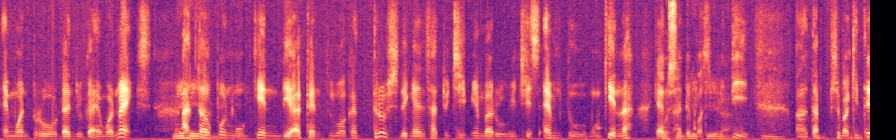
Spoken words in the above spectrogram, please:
M1 Pro dan juga M1 Max Maybe lah, ataupun maybe. mungkin dia akan keluarkan terus dengan satu chip yang baru which is M2 mungkin lah kan ada Possibility lah. possibility Hmm. Uh, tapi sebab kita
